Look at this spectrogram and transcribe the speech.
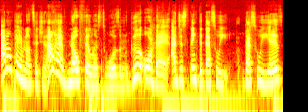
I don't pay him no attention. I don't have no feelings towards him, good or bad. I just think that that's who he. That's who he is.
